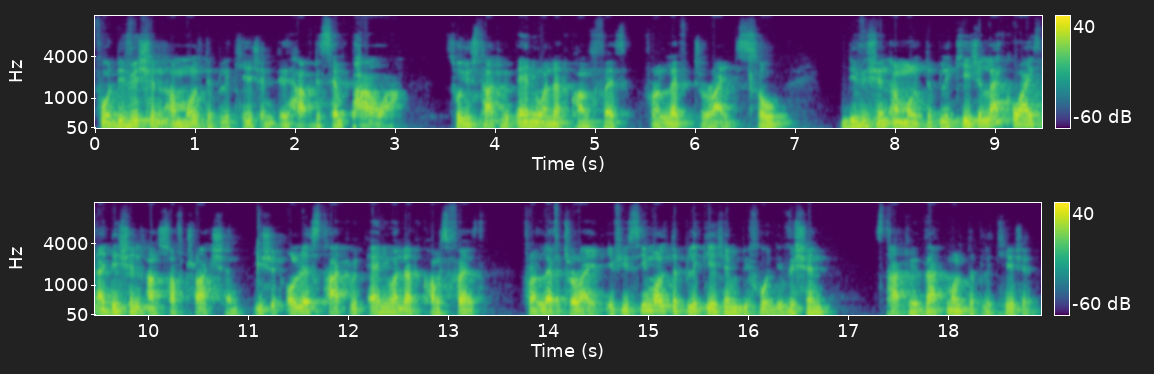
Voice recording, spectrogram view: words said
for division and multiplication, they have the same power. So you start with anyone that comes first from left to right. So division and multiplication, likewise addition and subtraction, you should always start with anyone that comes first from left to right. If you see multiplication before division, start with that multiplication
